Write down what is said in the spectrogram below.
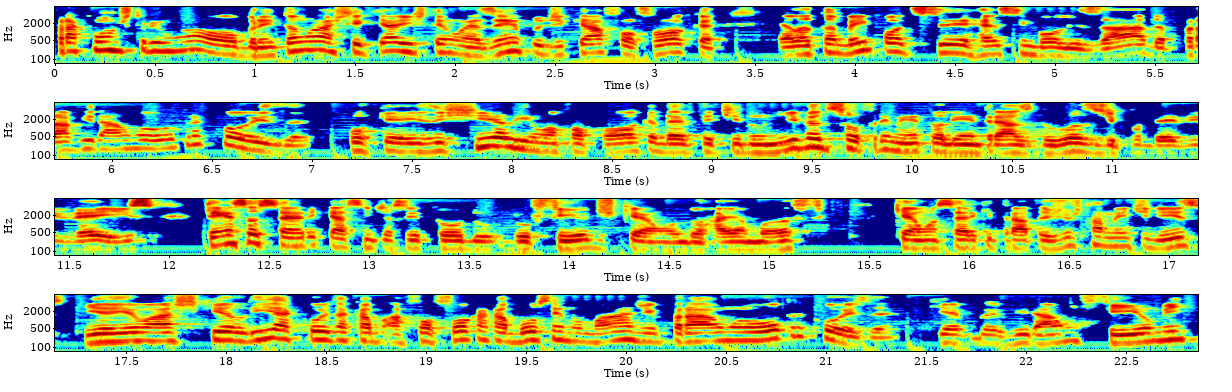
para construir uma obra. Então, eu achei que a gente tem um exemplo de que a fofoca ela também pode ser ressimbolizada para virar uma outra coisa, porque existia ali uma fofoca, deve ter tido um nível de sofrimento ali entre as duas de poder viver isso. Tem essa série que a Cintia citou do, do Field, que é um do Ryan Murphy, que é uma série que trata justamente disso. E aí eu acho que ali a coisa, a fofoca acabou sendo margem para uma outra coisa, que é virar um filme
